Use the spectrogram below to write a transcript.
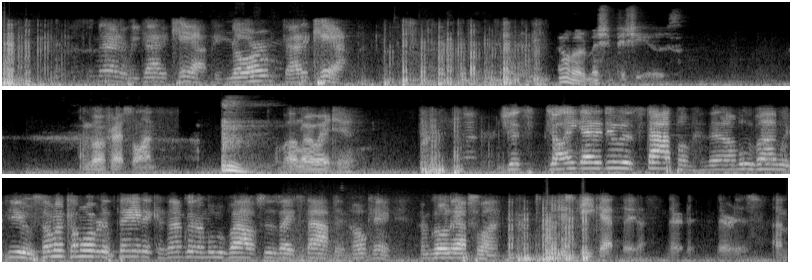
What's the matter? We got a cap. Ignore him. Got a cap. I don't know what a mission pitchy is. I'm going for Epsilon. I'm on my way to. Just all you got to do is stop him, and then I'll move on with you. Someone come over to Theta, because I'm going to move out as soon as I stop it. Okay, I'm going to Epsilon. Just decap Theta. There, there it is. I'm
